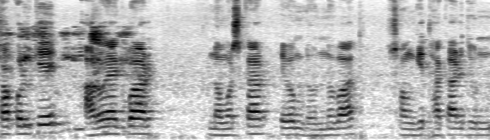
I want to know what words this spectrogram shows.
সকলকে আরও একবার নমস্কার এবং ধন্যবাদ সঙ্গে থাকার জন্য।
